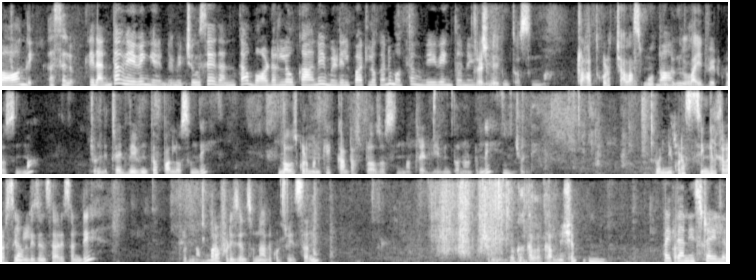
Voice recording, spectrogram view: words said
బాగుంది అసలు. ఇదంతా వీవింగ్ అండి. మీరు చూసేదంతా బార్డర్లో కానీ మిడిల్ పార్ట్లో కానీ మొత్తం వీవింగ్తోనే థ్రెడ్ వీవింగ్తో వస్తుంది మా క్లాత్ కూడా చాలా స్మూత్ ఉంటుంది. లైట్ వెయిట్ కూడా వస్తుంది మా చూడండి థ్రెడ్ వీవింగ్తో పళ్ళు వస్తుంది. బ్లౌజ్ కూడా మనకి కాంట్రాస్ట్ బ్లౌజ్ వస్తుంది మా థ్రెడ్ వీవింగ్తోనే ఉంటుంది. చూడండి. ఇవన్నీ కూడా single colour single design saris అండి. ఇప్పుడు నంబర్ ఆఫ్ డిజైన్స్ ఉన్నాయి అది కూడా చూపిస్తాను. ఇది ఒక colour combination Paithani style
